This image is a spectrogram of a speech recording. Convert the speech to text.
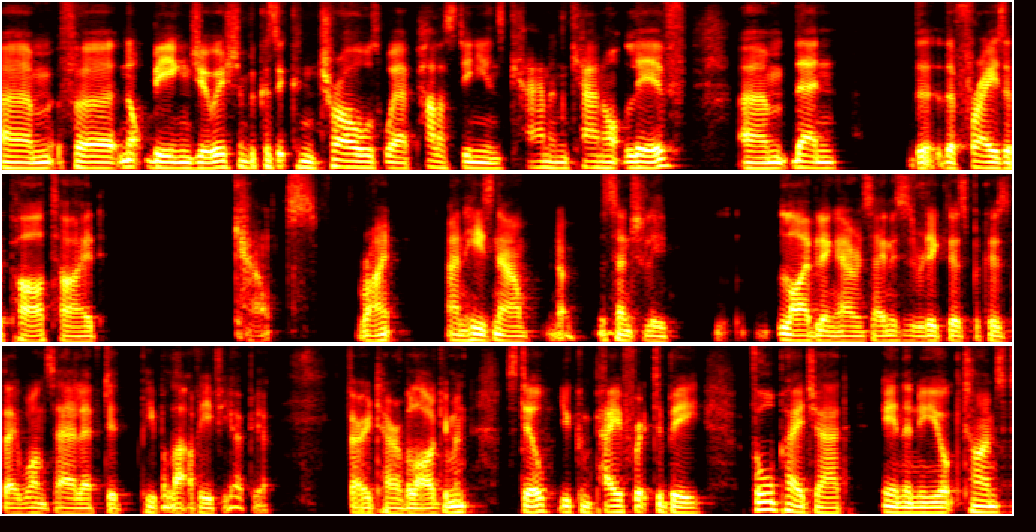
um, for not being Jewish and because it controls where Palestinians can and cannot live, um, then the, the phrase apartheid counts, right? And he's now you know, essentially libeling her and saying this is ridiculous because they once airlifted people out of Ethiopia. Very terrible argument. Still, you can pay for it to be full page ad in the New York Times.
